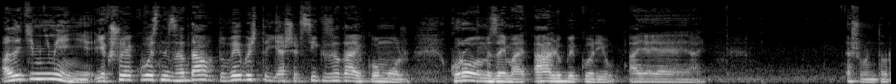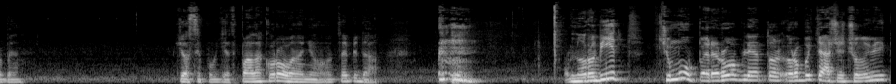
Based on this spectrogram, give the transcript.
Але тим не мені, якщо я когось не згадав, то вибачте, я ще всіх згадаю, кого можу. Коровами займають, а люби корів. Ай-яй-яй-яй. А що вони там робили? Йосипов дід, пала корова на нього, це біда. Ну робіт, чому перероблює то роботящий чоловік?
